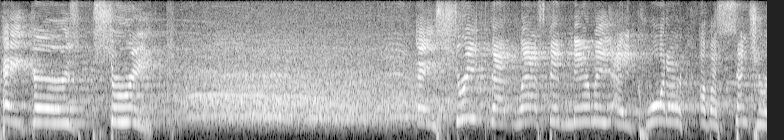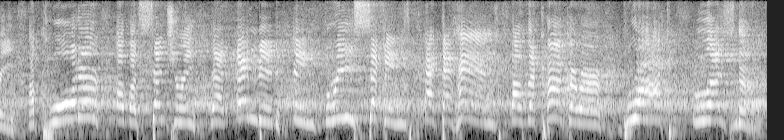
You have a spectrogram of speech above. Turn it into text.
Undertaker's streak. A streak that lasted nearly a quarter of a century. A quarter of a century that ended in three seconds at the hands of the conqueror, Brock Lesnar.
